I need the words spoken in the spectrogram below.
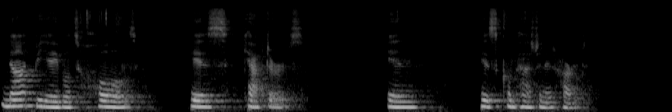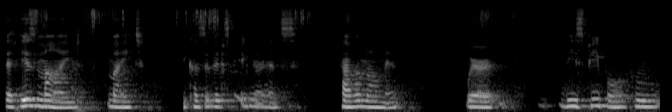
not be able to hold his captors in his compassionate heart. That his mind might, because of its ignorance, have a moment where these people who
